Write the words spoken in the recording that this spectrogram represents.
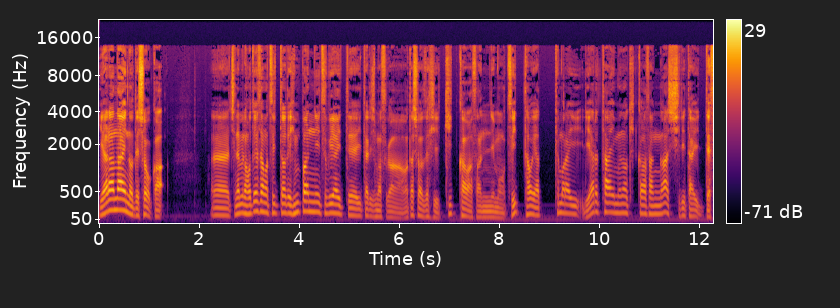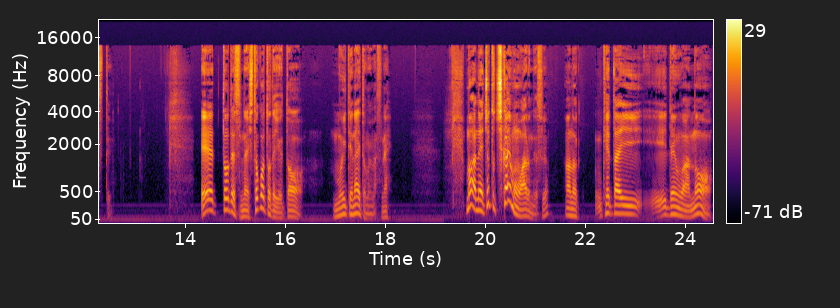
やらないのでしょうか？えー、ちなみに布袋さんはツイッターで頻繁につぶやいていたりしますが私はぜひ吉川さんにもツイッターをやってもらいリアルタイムの吉川さんが知りたいですってえー、っとですね一言で言うと向いてないと思いますね。まあねちょっと近いものはあるんですよ。あの携帯電話の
